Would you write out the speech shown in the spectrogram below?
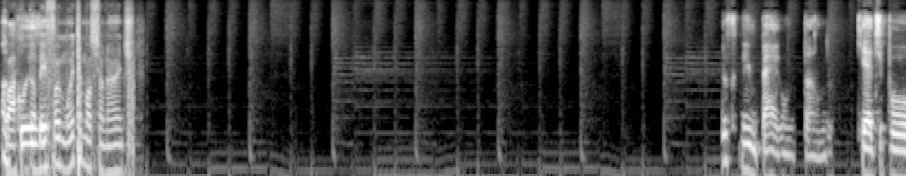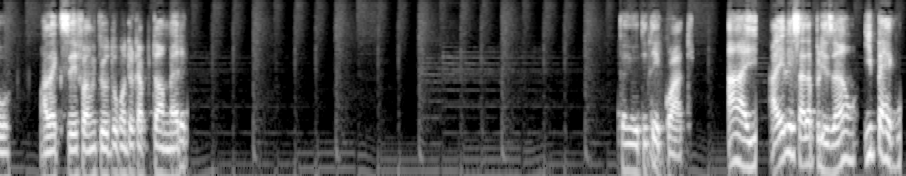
quarto coisa... também foi muito emocionante. Eu fiquei me perguntando. Que é tipo, Alexei falando que eu tô contra o Capitão América. Em 84. Aí, aí ele sai da prisão e pergunta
